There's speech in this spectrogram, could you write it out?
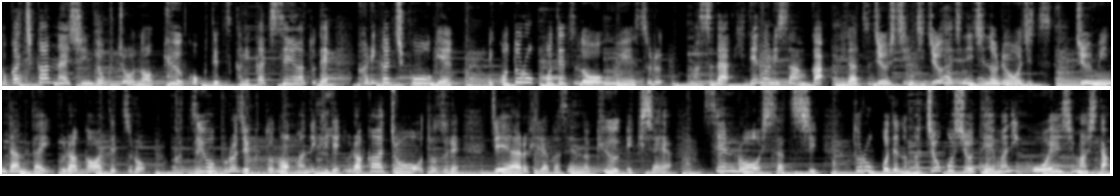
十勝管内新特町の旧国鉄カリカチ線跡でカリカチ高原エコトロッコ鉄道を運営する増田秀則さんが2月17日18日の両日住民団体浦川鉄路活用プロジェクトの招きで浦川町を訪れ JR 日高線の旧駅舎や線路を視察しトロッコでの町おこしをテーマに講演しました。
